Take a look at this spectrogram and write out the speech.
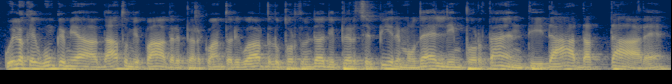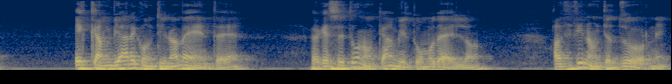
Quello che comunque mi ha dato mio padre per quanto riguarda l'opportunità di percepire modelli importanti da adattare e cambiare continuamente, perché se tu non cambi il tuo modello, alla fine non ti aggiorni.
